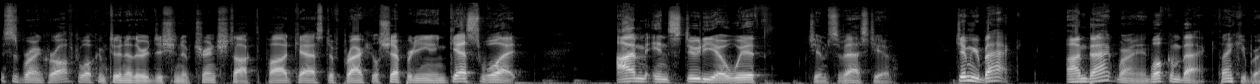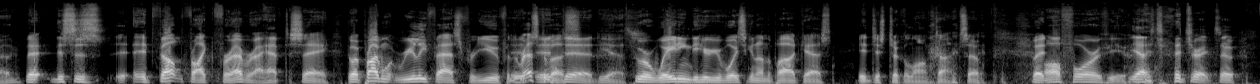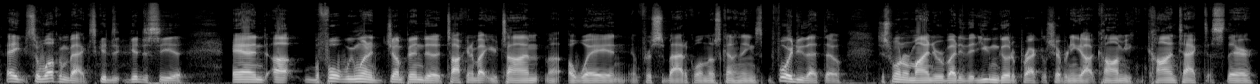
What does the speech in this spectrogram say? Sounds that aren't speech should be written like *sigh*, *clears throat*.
This is Brian Croft. Welcome to another edition of Trench Talk, the podcast of practical shepherding. And guess what? I'm in studio with Jim Savastio. Jim, you're back. I'm back, Brian. Welcome back. Thank you, brother. This is, it felt like forever, I have to say. Though it probably went really fast for you. For the It- rest of it us did, yes. who are waiting to hear your voice again on the podcast, it just took a long time. So, *laughs* but All four of you. Yeah, *laughs* that's right. So, hey, so welcome back. It's good to, good to see you. And uh, before we want to jump into talking about your time uh, away and, and for sabbatical and those kind of things, before we do that, though, just want to remind everybody that you can go to practicalshepherding.com. You can contact us there.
